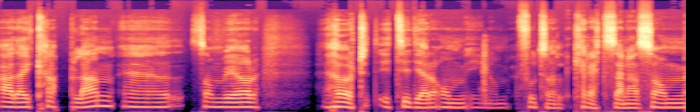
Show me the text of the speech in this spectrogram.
Adai Kaplan som vi har hört tidigare om inom futsalkretsarna som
